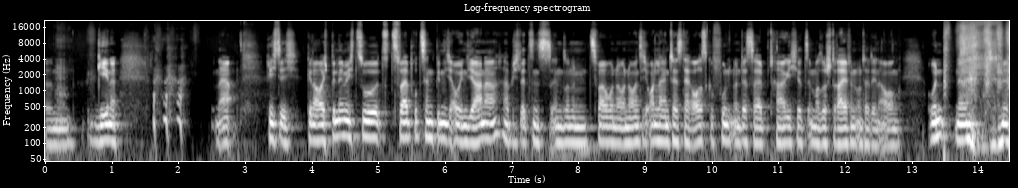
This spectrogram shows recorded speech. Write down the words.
ähm, Gene. naja. Richtig, genau. Ich bin nämlich zu, zu 2% bin ich auch Indianer, habe ich letztens in so einem 290 Online-Test herausgefunden und deshalb trage ich jetzt immer so Streifen unter den Augen. Und eine, eine,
